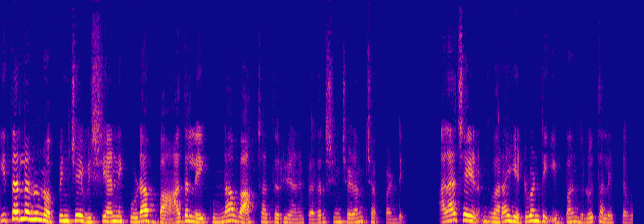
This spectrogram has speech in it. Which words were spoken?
ఇతరులను నొప్పించే విషయాన్ని కూడా బాధ లేకుండా వాక్చాతుర్యాన్ని ప్రదర్శించడం చెప్పండి. అలా చేయడం ద్వారా ఎటువంటి ఇబ్బందులు తలెత్తవు.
